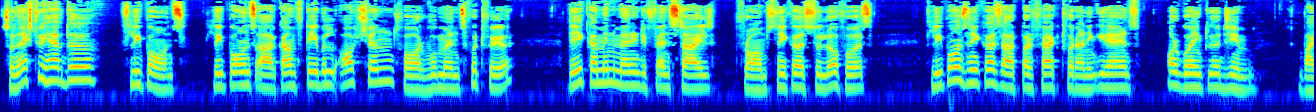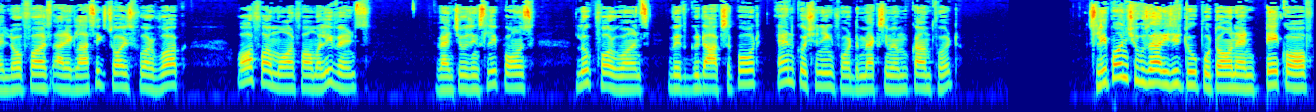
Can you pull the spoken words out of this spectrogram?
So next we have the slip-ons. Slip-ons are comfortable options for women's footwear. They come in many different styles from sneakers to loafers. Slip-on sneakers are perfect for running errands or going to the gym, while loafers are a classic choice for work or for more formal events. When choosing slip-ons, look for ones with good arch support and cushioning for the maximum comfort. Slip-on shoes are easy to put on and take off,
